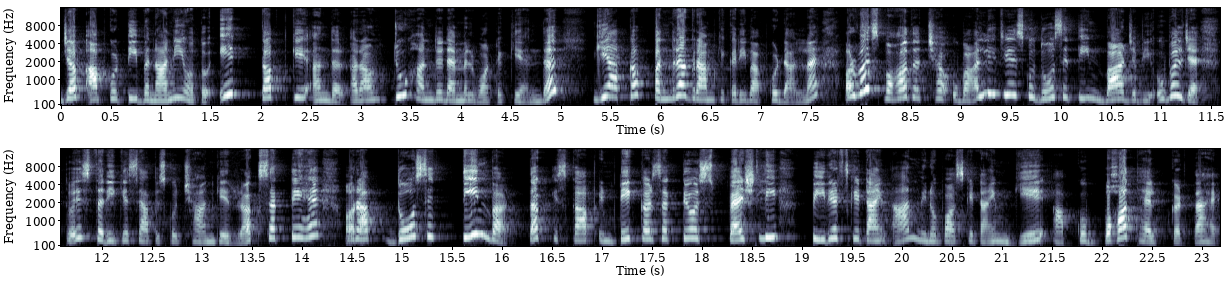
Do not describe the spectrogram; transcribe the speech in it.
जब आपको टी बनानी हो तो एक कप के अंदर अराउंड 200 हंड्रेड एम वाटर के अंदर, ये आपका 15 ग्राम के करीब आपको डालना है। और बस बहुत अच्छा उबाल लीजिए इसको, दो से तीन बार जब ये उबल जाए तो इस तरीके से आप इसको छान के रख सकते हैं। और आप दो से तीन बार तक इसका आप इनटेक कर सकते हो स्पेशली पीरियड्स के टाइम एंड मिनोपॉज के टाइम ये आपको बहुत हेल्प करता है।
